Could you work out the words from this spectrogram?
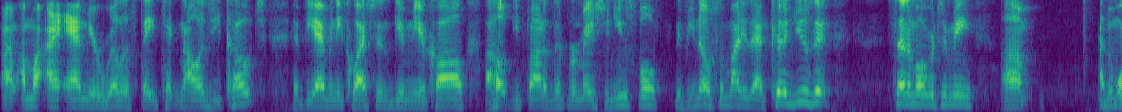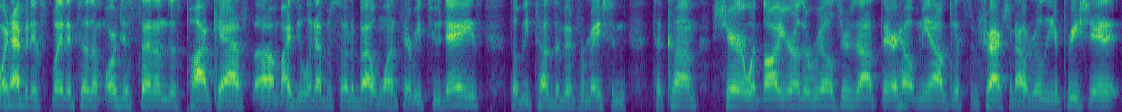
I'm, i am your real estate technology coach. If you have any questions give me a call. I hope you found this information useful. If you know somebody that could use it send them over to me. Um, I've be more than happy to explain it to them or just send them this podcast. Um, I do an episode about once every two days. There'll be tons of information to come. Share it with all your other realtors out there. Help me out, get some traction. I would really appreciate it.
